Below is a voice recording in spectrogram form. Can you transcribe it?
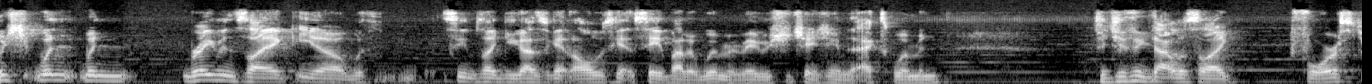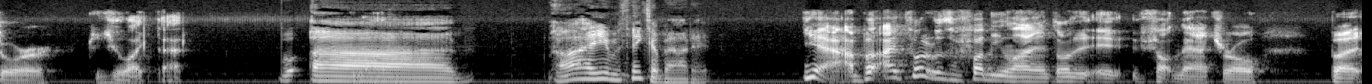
when she, when when Raven's like, you know, with seems like you guys are getting always getting saved by the women. Maybe we should change him to X Women. Did you think that was like forced, or did you like that? Uh, I didn't even think about it. Yeah, but I thought it was a funny line. I thought it, it felt natural, but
